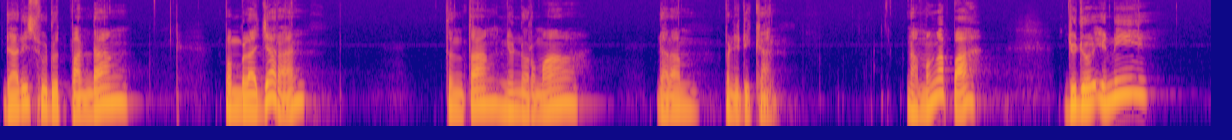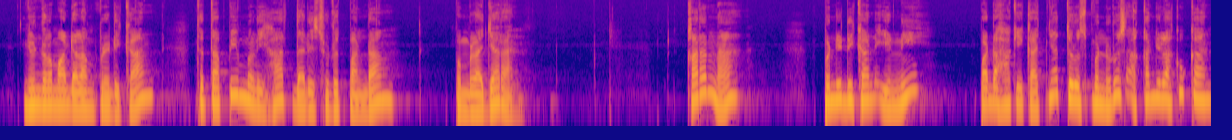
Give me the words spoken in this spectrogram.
dari sudut pandang pembelajaran tentang new normal dalam pendidikan. Nah, mengapa judul ini new normal dalam pendidikan tetapi melihat dari sudut pandang pembelajaran? Karena pendidikan ini pada hakikatnya terus-menerus akan dilakukan,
